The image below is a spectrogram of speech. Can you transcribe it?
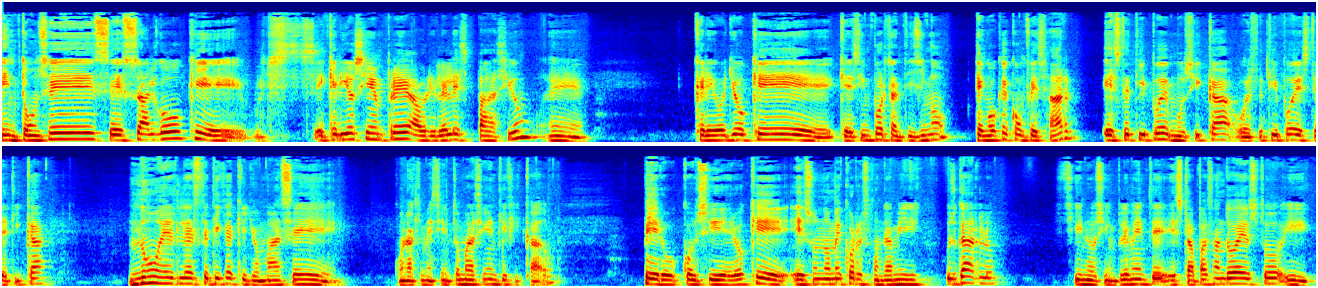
Entonces es algo que he querido siempre abrirle el espacio. Eh, creo yo que, que, es importantísimo. Tengo que confesar, este tipo de música o este tipo de estética no es la estética que yo más, eh, con la que me siento más identificado, pero considero que eso no me corresponde a mí juzgarlo, sino simplemente está pasando esto y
